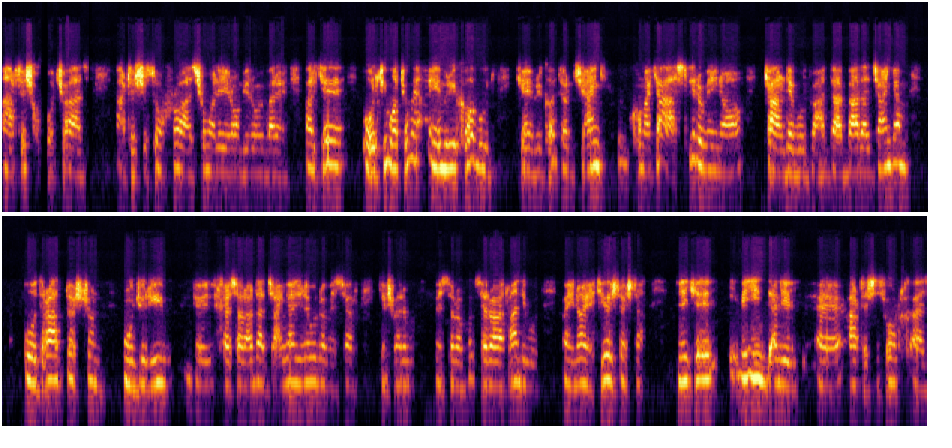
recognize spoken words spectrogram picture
ارتش خودشو از ارتش سرخ رو از شمال ایران بیرون ببره. بلکه التیماتوم امریکا بود که امریکا در جنگ کمک اصلی رو به اینا کرده بود و در بعد از جنگ هم قدرت داشت چون اونجوری خسارت از جنگ ندیده بود و بسیار کشور ثروتمندی بود و اینا احتیاج داشتن. اینه که به این دلیل ارتش سرخ از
